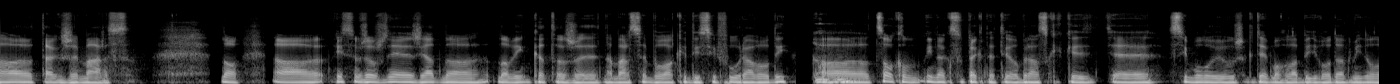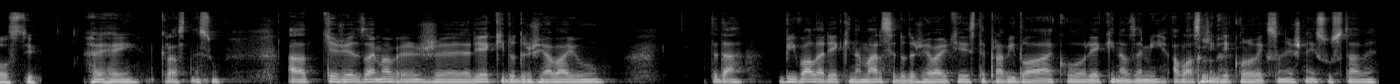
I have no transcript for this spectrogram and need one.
a, takže Mars. No, a myslím, že už nie je žiadna novinka to, že na Marse bola kedysi fúra vody. Mm-hmm. Mhm. celkom inak sú pekné tie obrázky, keď simulujú, že kde mohla byť voda v minulosti. Hej, hej, krásne sú. A tiež je zaujímavé, že rieky dodržiavajú, teda bývalé rieky na Marse dodržiavajú tie isté pravidlá ako rieky na Zemi a vlastne kdekoľvek v slnečnej sústave.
